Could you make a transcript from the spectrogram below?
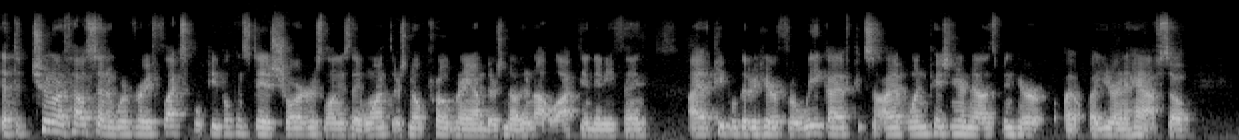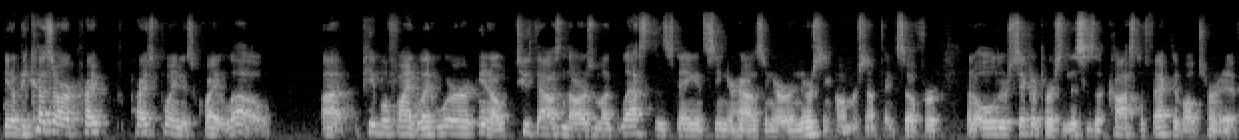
at the True North Health Center, we're very flexible. People can stay as short or as long as they want. There's no program. There's no. They're not locked into anything. I have people that are here for a week. I have so I have one patient here now that's been here a, a year and a half. So, you know, because our pri- price point is quite low, uh, people find like we're you know two thousand dollars a month less than staying in senior housing or a nursing home or something. So for an older, sicker person, this is a cost-effective alternative.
